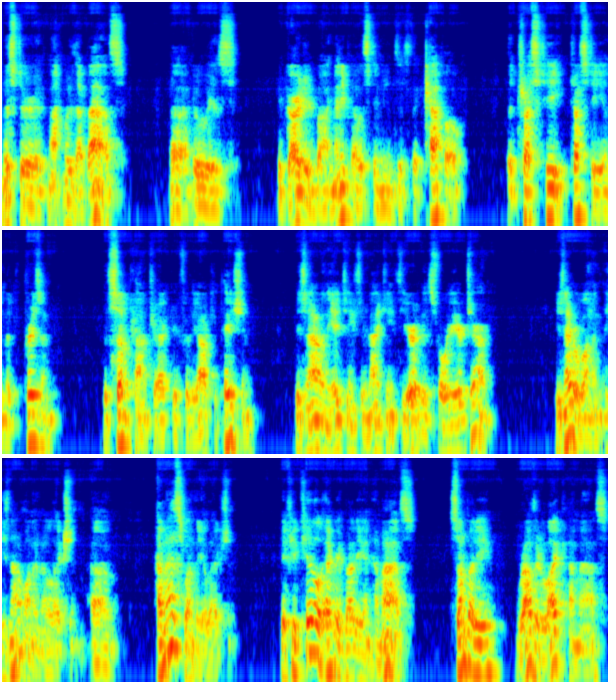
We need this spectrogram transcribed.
Mr. Mahmoud Abbas, uh, who is regarded by many Palestinians as the capo, the trustee, trustee in the prison, the subcontractor for the occupation, is now in the 18th or 19th year of his four-year term. He's never won. An, he's not won an election. Um, Hamas won the election. If you kill everybody in Hamas, somebody rather like Hamas,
